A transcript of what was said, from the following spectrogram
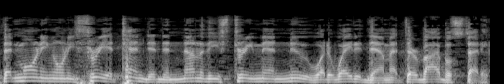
That morning, only three attended, and none of these three men knew what awaited them at their Bible study.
